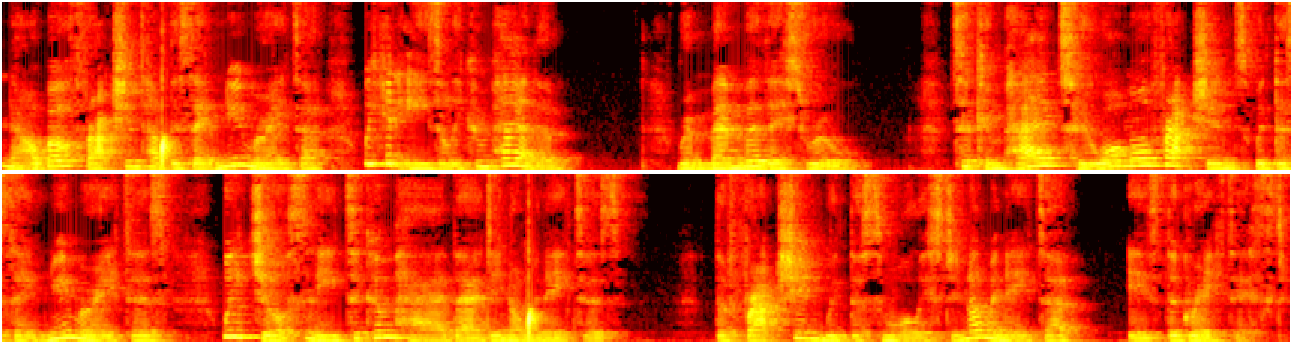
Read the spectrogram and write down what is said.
Now both fractions have the same numerator, we can easily compare them. Remember this rule. To compare two or more fractions with the same numerators, we just need to compare their denominators. The fraction with the smallest denominator is the greatest.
